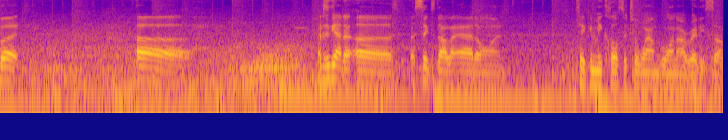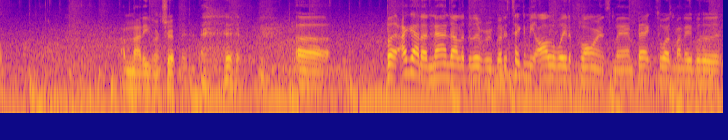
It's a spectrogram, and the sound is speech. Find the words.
but uh, I just got a a, a six dollar add-on, taking me closer to where I'm going already. So I'm not even tripping. uh, but I got a nine dollar delivery, but it's taking me all the way to Florence, man, back towards my neighborhood.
